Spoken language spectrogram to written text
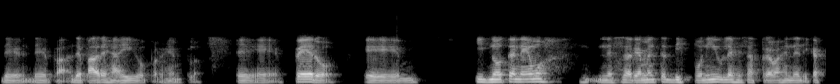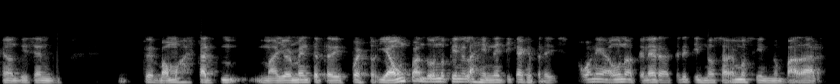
de, de, padres a hijos, por ejemplo. Eh, pero, eh, y no tenemos necesariamente disponibles esas pruebas genéticas que nos dicen que vamos a estar mayormente predispuestos. Y aun cuando uno tiene la genética que predispone a uno a tener artritis, no sabemos si nos va a dar.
